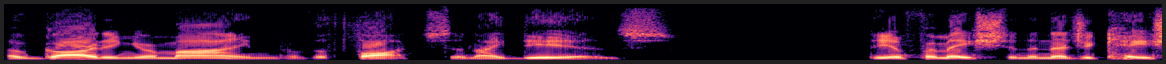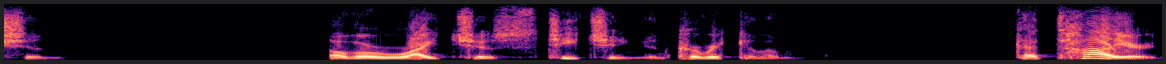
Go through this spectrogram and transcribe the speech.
of guarding your mind of the thoughts and ideas, the information and education of a righteous teaching and curriculum. Got tired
